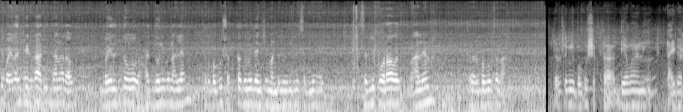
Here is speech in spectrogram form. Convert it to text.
ते बैलांच्या इकडं आधीच जाणार आहोत. बैल तिथं हात दोन्ही पण आल्या तर बघू शकता तुम्ही त्यांची मंडळी विंडळी सगळी आहेत. सगळी पोरावर आल्या तर बघू चला. तर तुम्ही बघू शकता देवा आणि टायगर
